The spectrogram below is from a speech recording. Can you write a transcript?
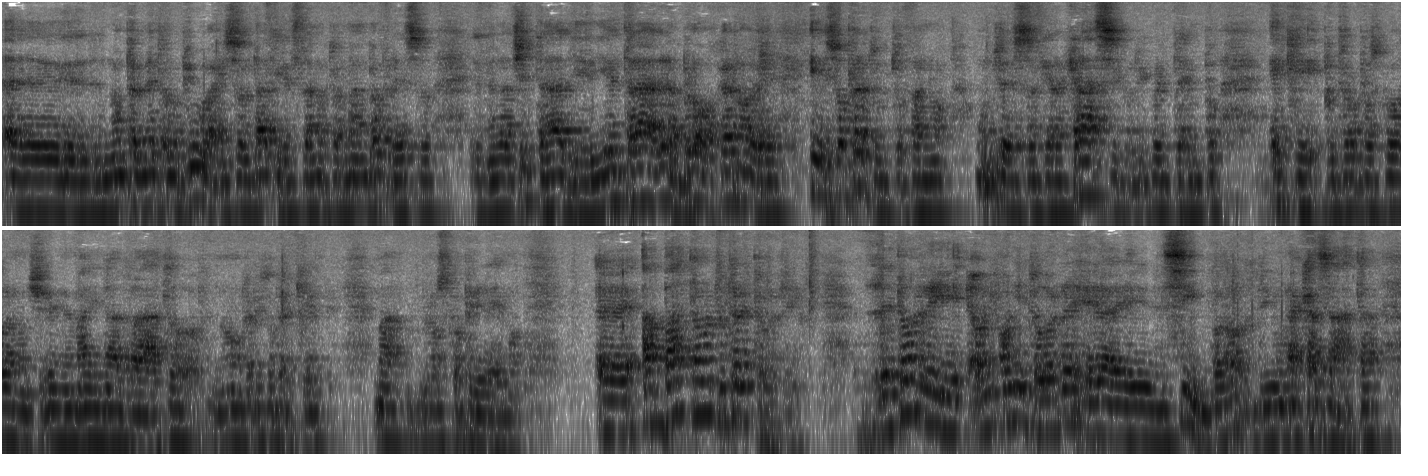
eh, non permettono più ai soldati che stanno tornando appresso eh, nella città di rientrare, la bloccano e, e soprattutto fanno un gesto che era classico di quel tempo e che purtroppo a scuola non ci viene mai narrato, non ho capito perché, ma lo scopriremo. Eh, abbattono tutte le torri le torri, ogni, ogni torre era il simbolo di una casata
